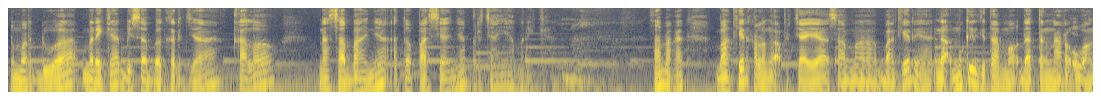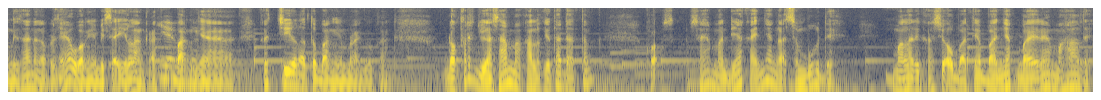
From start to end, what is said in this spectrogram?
Nomor dua, mereka bisa bekerja kalau nasabahnya atau pasiennya percaya mereka. Sama kan? Bankir kalau nggak percaya sama bankirnya nggak mungkin kita mau datang naruh uang di sana nggak percaya uangnya bisa hilang kan? Ya, banknya betul. kecil atau banknya meragukan. Dokter juga sama kalau kita datang kok saya sama dia kayaknya nggak sembuh deh. Malah dikasih obatnya banyak bayarnya mahal deh.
